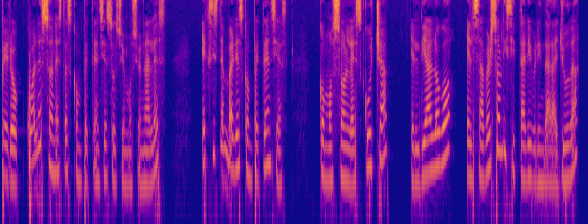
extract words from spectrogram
Pero, ¿cuáles son estas competencias socioemocionales? Existen varias competencias, como son la escucha, el diálogo, el saber solicitar y brindar ayuda,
